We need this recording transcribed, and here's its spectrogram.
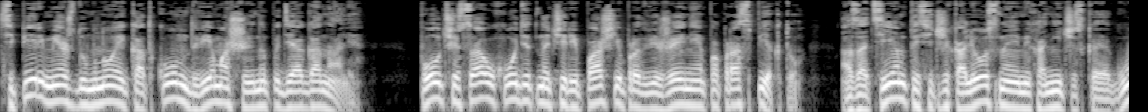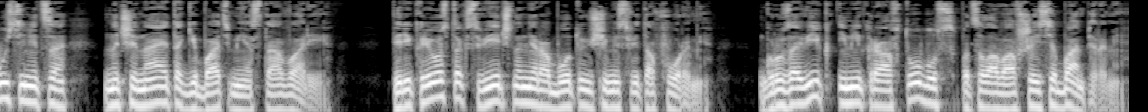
Теперь между мной и катком две машины по диагонали. Полчаса уходит на черепашье продвижение по проспекту, а затем тысячеколесная механическая гусеница начинает огибать место аварии. Перекресток с вечно неработающими светофорами. Грузовик и микроавтобус, поцеловавшиеся бамперами.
